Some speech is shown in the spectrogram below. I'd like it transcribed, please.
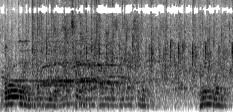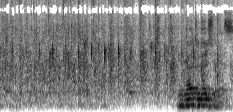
four, excellent, excellent, excellent. Great work. Congratulations.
